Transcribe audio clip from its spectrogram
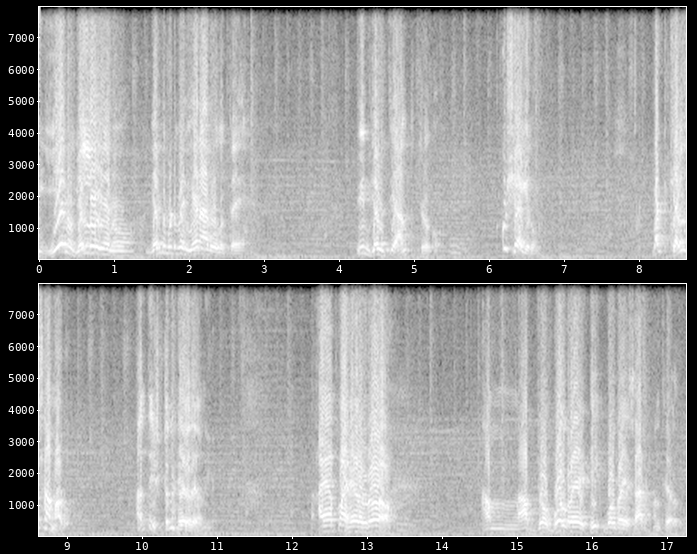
ಈಗ ಏನು ಗೆಲ್ಲೋದೇನು ಗೆದ್ದು ಬಿಟ್ಮೇಲೆ ಏನಾಗೋಗುತ್ತೆ? ನೀನು ಗೆಲ್ತೀಯ ಅಂತ ತಿಳ್ಕೊ. ಖುಷಿಯಾಗಿರು. ಬಟ್ ಕೆಲಸ ಮಾಡು. ಅಂತ ಇಷ್ಟನ್ನು ಹೇಳಿದೆ ಅವನಿಗೆ. ಅಯ್ಯಪ್ಪ ಹೇಳಿದ್ರು ಹಮ್, ಆಪ್ ಜೋ ಬೋಲ್ ರೇ, ಟೀಕ್ ಬೋಲ್ ರೇ ಸರ್ ಅಂತ ಹೇಳಿದ್ರು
